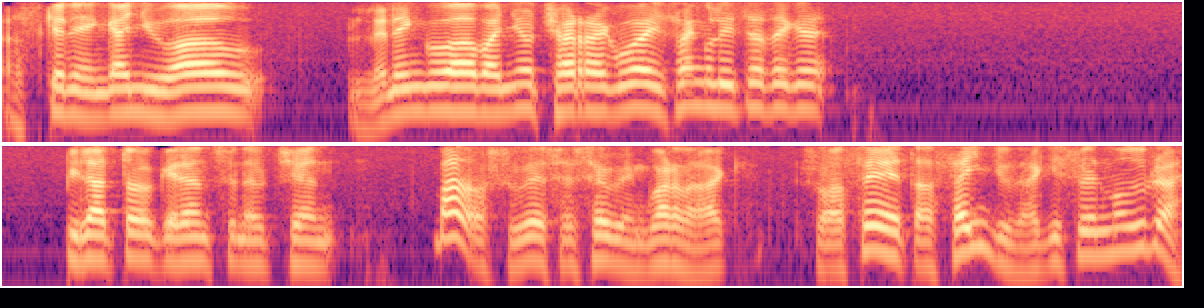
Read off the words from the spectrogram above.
Azken engainu hau, lehenengoa baino txarragoa izango litzateke. Pilatok erantzun eutxen, badozu ez ez zeuen guardak, zoaze eta zain judak izuen modura.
